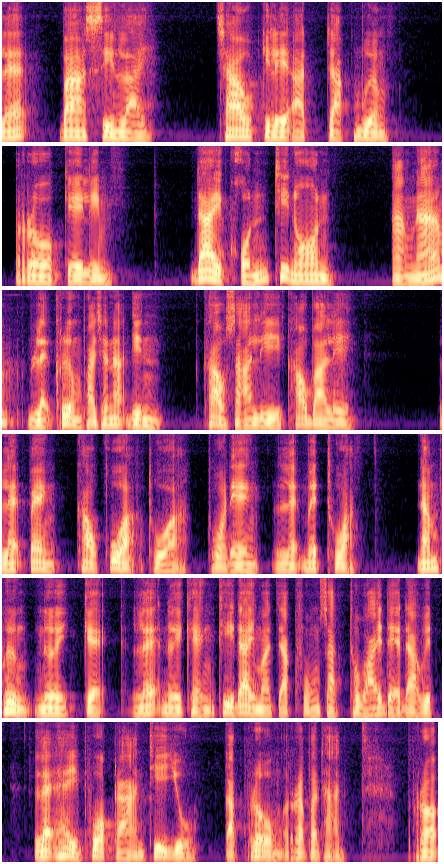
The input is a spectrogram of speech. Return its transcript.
และบาซินไล ชาวกิเลอาดจากเมืองโรเกลิม ได้ขนที่นอน อ่างน้ำและเครื่องภาชนะดิน ข้าวสาลีข้าวบาเล และแป้งข้าวคั่วถั่ว ถั่วแดงและเม็ดถั่ว น้ำผึ้งเนยแกะและเนยแข็งที่ได้มาจากฝูงสัตว์ถวายแด่ดาวิดและให้พวกทหารที่อยู่กับพระองค์รับประทาน เพราะ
